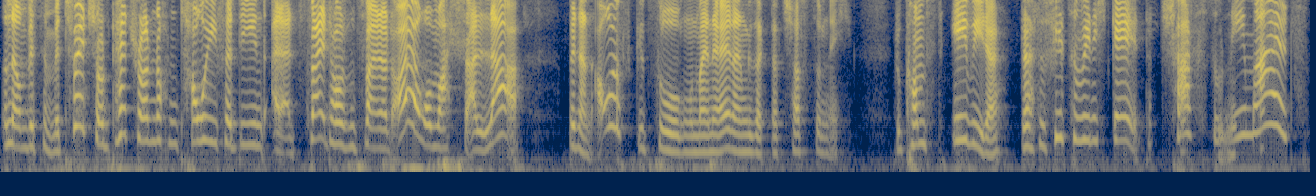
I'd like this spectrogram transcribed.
Und noch ein bisschen mit Twitch und Patreon noch ein Taui verdient, Alter, 2200 Euro, Maschallah. Bin dann ausgezogen und meine Eltern haben gesagt, das schaffst du nicht. Du kommst eh wieder. Das ist viel zu wenig Geld. Das schaffst du niemals.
